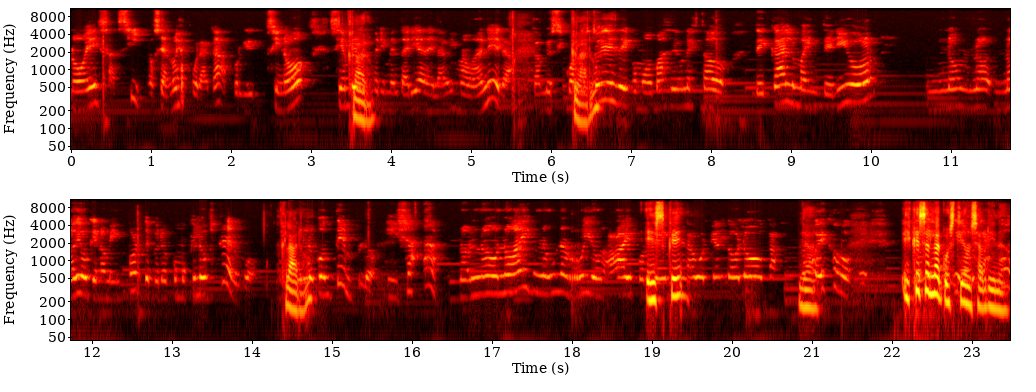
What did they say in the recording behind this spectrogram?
no es así, o sea, no es por acá, porque si no, siempre lo experimentaría de la misma manera. En cambio, si cuando estoy desde como más de un estado de calma interior, no, no, no digo que no me importe, pero como que lo observo, claro. lo contemplo y ya está. No, no, no hay un, ruido, ay, porque es que... me está volviendo loca. es, como que, es que esa es la cuestión, Sabrina.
